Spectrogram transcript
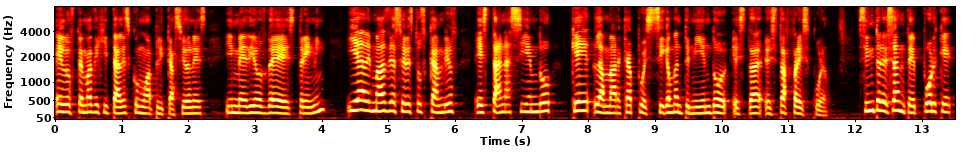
en los temas digitales como aplicaciones y medios de streaming. Y además de hacer estos cambios, están haciendo que la marca pues siga manteniendo esta, esta frescura. Es interesante porque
